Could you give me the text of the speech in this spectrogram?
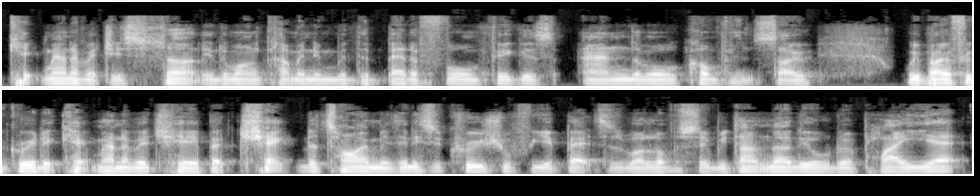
Kekmanovic is certainly the one coming in with the better form figures and the more confidence. So we both agreed at Kekmanovic here, but check the timings. And this is crucial for your bets as well. Obviously, we don't know the order of play yet,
